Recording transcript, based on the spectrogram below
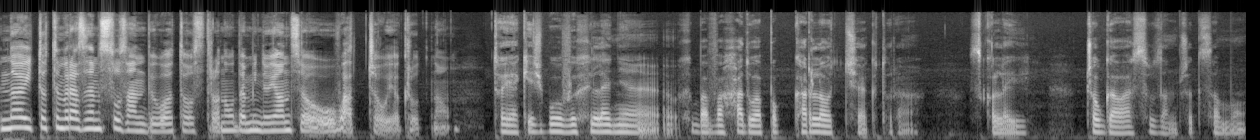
No i to tym razem Susan było tą stroną dominującą, władczą i okrutną. To jakieś było wychylenie chyba wahadła po Karlocie, która z kolei czołgała Susan przed sobą.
